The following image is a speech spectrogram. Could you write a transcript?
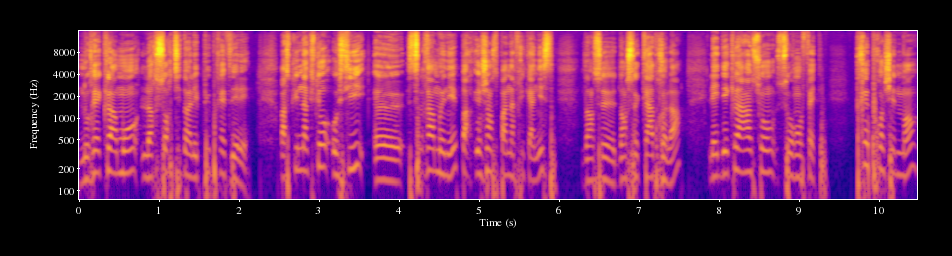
nous réclamons leur sortie dans les plus brefs délais. Parce qu'une action aussi euh, sera menée par Urgence panafricaniste dans ce, dans ce cadre-là. Les déclarations seront faites très prochainement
